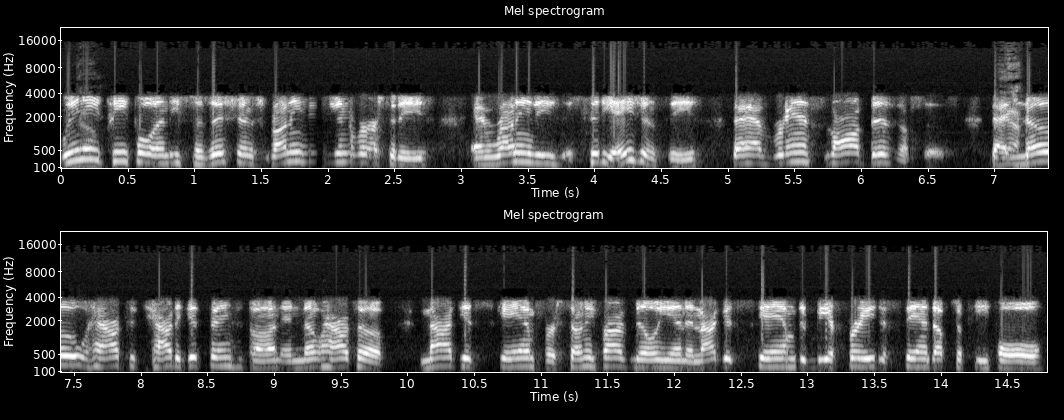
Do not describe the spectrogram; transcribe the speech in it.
We no. need people in these positions running these universities and running these city agencies that have ran small businesses that yeah. know how to how to get things done and know how to not get scammed for seventy five million and not get scammed and be afraid to stand up to people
